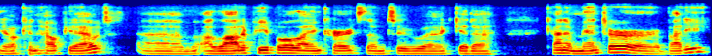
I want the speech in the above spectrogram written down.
you know can help you out. Um, a lot of people, I encourage them to uh, get a kind of mentor or a buddy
